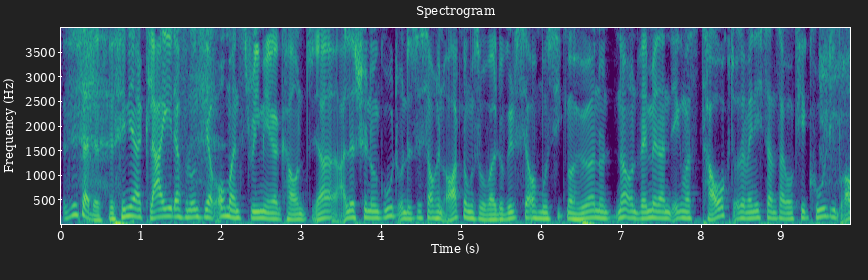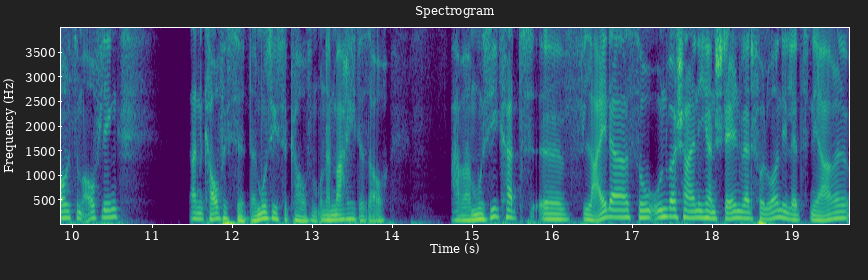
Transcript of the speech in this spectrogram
es ist ja das. Wir sind ja klar, jeder von uns, ich habe auch mal einen Streaming-Account. Ja, alles schön und gut und es ist auch in Ordnung so, weil du willst ja auch Musik mal hören und, ne, und wenn mir dann irgendwas taugt oder wenn ich dann sage, okay, cool, die brauche ich zum Auflegen, dann kaufe ich sie, dann muss ich sie kaufen und dann mache ich das auch. Aber Musik hat äh, leider so unwahrscheinlich an Stellenwert verloren die letzten Jahre,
